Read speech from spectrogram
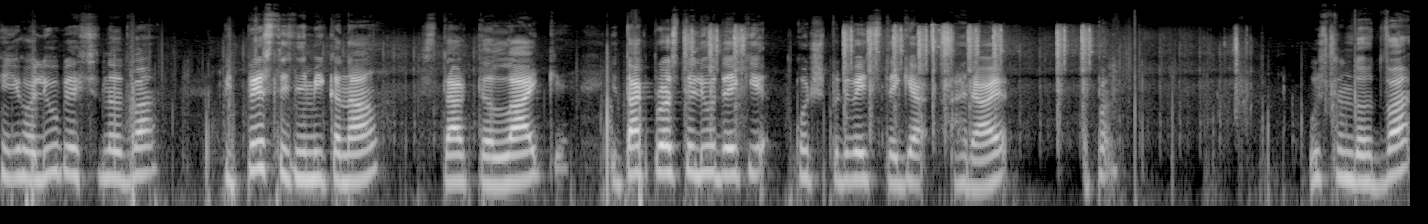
його люблять Nintendo 2. Підписуйтесь на мій канал, ставте лайки. І так просто люди, які хочуть подивитися, як я граю. Опа. У Nintendo 2.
